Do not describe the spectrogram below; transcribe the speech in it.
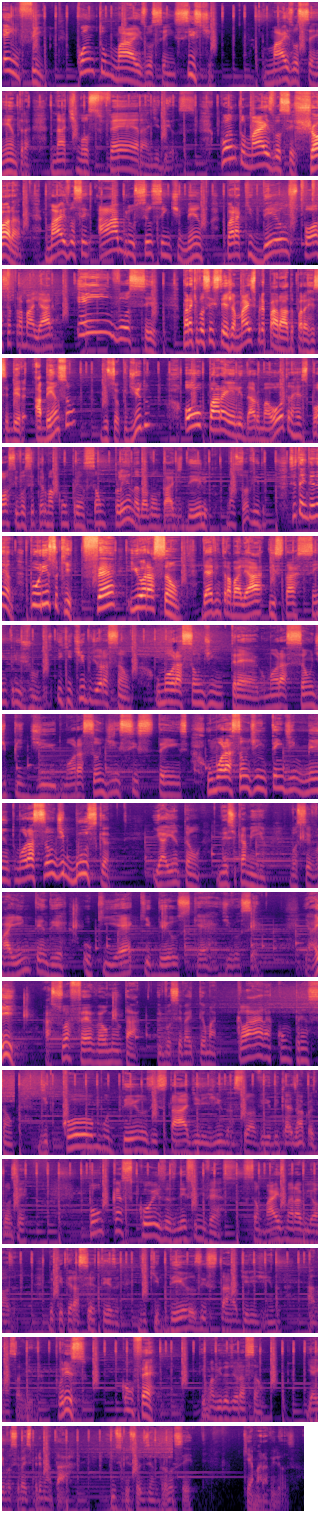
Enfim, quanto mais você insiste, mais você entra na atmosfera de Deus. Quanto mais você chora, mais você abre o seu sentimento para que Deus possa trabalhar em você, para que você esteja mais preparado para receber a bênção do seu pedido ou para ele dar uma outra resposta e você ter uma compreensão plena da vontade dele na sua vida. Você está entendendo? Por isso que fé e oração devem trabalhar e estar sempre juntos. E que tipo de oração? Uma oração de entrega, uma oração de pedido, uma oração de insistência, uma oração de entendimento, uma oração de busca. E aí então, nesse caminho, você vai entender o que é que Deus quer de você. E aí a sua fé vai aumentar e você vai ter uma clara compreensão de como Deus está dirigindo a sua vida. E quero dizer uma coisa para você: poucas coisas nesse universo são mais maravilhosas do que ter a certeza de que Deus está dirigindo a nossa vida. Por isso, com fé, tenha uma vida de oração. E aí você vai experimentar isso que eu estou dizendo para você, que é maravilhoso.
